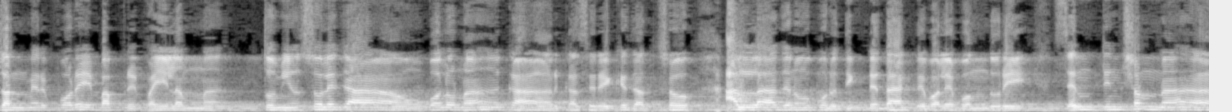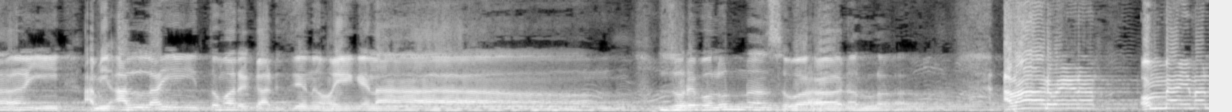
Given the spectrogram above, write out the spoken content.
জন্মের পরে বাপরে পাইলাম না তুমিও চলে যাও, বলো না কার কাছে রেখে যাচ্ছ। আল্লাহ যেন উপর দিকটা ডাকবে বলে, বন্ধুরে সেন টেনশন নাই আমি আল্লাহ তোমার গার্জিয়ান হয়ে গেলাম। জোরে বলুন না সোহান আমার ভাইয়েরা অম্মা ইমান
